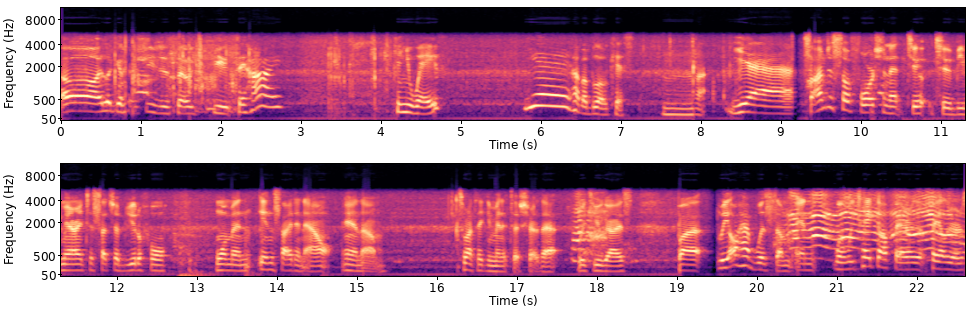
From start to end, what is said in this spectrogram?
Oh, look at her. She's just so cute. Say hi. Can you wave? Yay! How about blow kiss? Yeah. So I'm just so fortunate to to be married to such a beautiful woman inside and out, and um, just want to take a minute to share that with you guys. But we all have wisdom, and when we take our fa failures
